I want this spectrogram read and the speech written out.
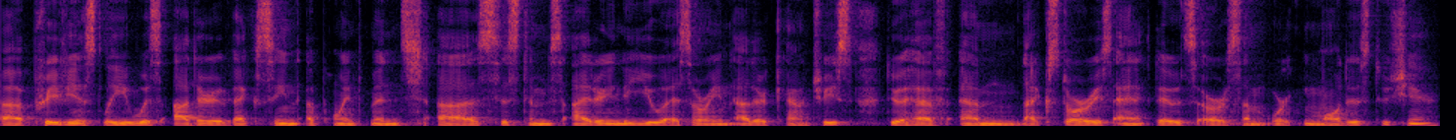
uh, previously with other vaccine appointment uh, systems, either in the US or in other countries. Do you have um, like stories, anecdotes, or some working models to share?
